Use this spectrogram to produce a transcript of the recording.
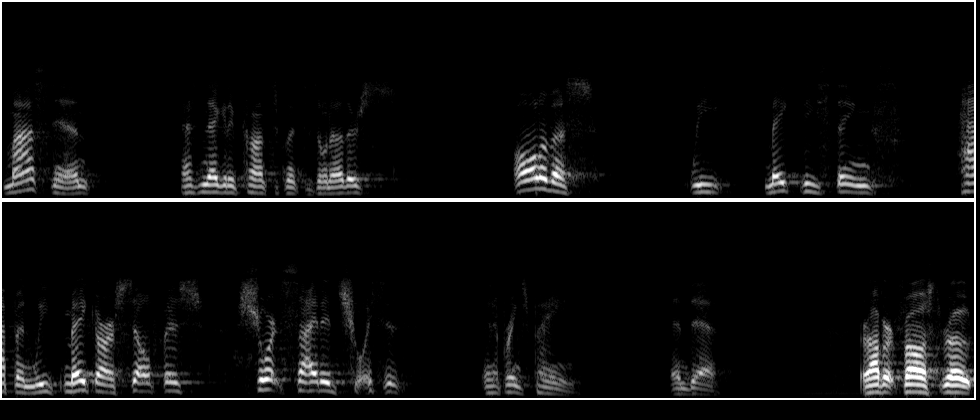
my sin has negative consequences on others. All of us, we make these things happen. We make our selfish, short sighted choices, and it brings pain and death. Robert Frost wrote,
